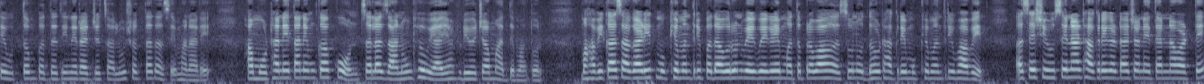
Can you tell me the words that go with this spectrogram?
ते उत्तम पद्धतीने राज्य चालवू शकतात असे म्हणाले. हा मोठा नेता नेमका कोण? चला जाणून घेऊया या व्हिडिओच्या माध्यमातून. महाविकास आघाडीत मुख्यमंत्री पदावरून वेगवेगळे मतप्रवाह असून उद्धव ठाकरे मुख्यमंत्री व्हावेत असे शिवसेना ठाकरे गटाच्या नेत्यांना वाटते.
